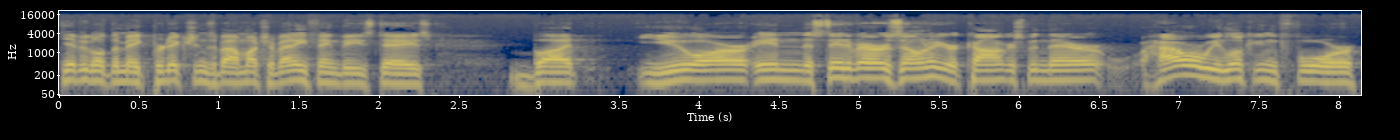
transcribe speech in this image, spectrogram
difficult to make predictions about much of anything these days, but you are in the state of Arizona. You're a congressman there. How are we looking for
